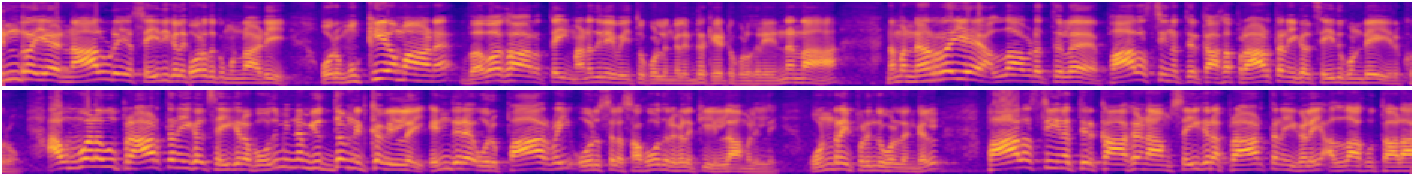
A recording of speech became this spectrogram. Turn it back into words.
இன்றைய நாளுடைய செய்திகளை போகிறதுக்கு முன்னாடி ஒரு முக்கியமான விவகாரத்தை மனதிலே வைத்துக் கொள்ளுங்கள் என்று கேட்டுக்கொள்கிறேன். என்னன்னா நம்ம நிறைய அல்லாவிடத்தில் பாலஸ்தீனத்திற்காக பிரார்த்தனைகள் செய்து கொண்டே இருக்கிறோம். அவ்வளவு பிரார்த்தனைகள் செய்கிற போதும் இன்னும் யுத்தம் நிற்கவில்லை என்கிற ஒரு பார்வை ஒரு சில சகோதரர்களுக்கு இல்லாமல் இல்லை. ஒன்றை புரிந்து கொள்ளுங்கள். பாலஸ்தீனத்திற்காக நாம் செய்கிற பிரார்த்தனைகளை அல்லாஹு தாலா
